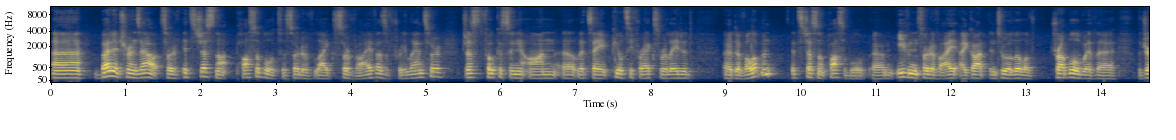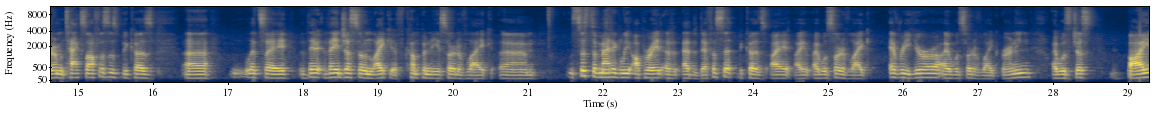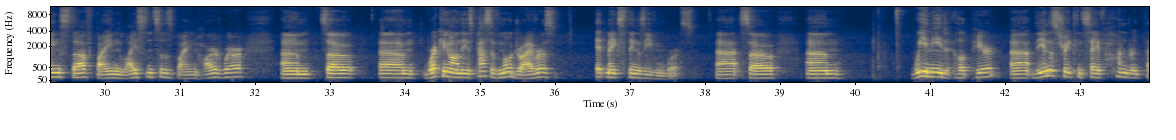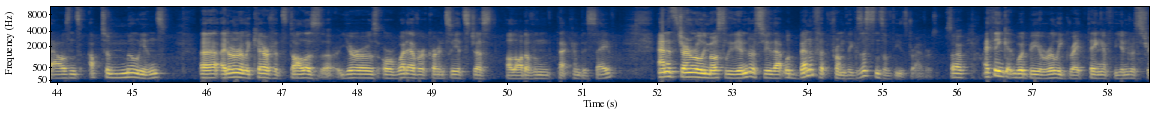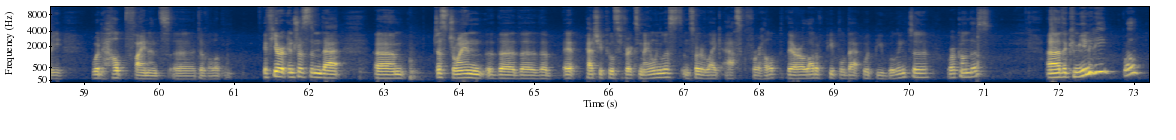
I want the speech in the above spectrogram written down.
Uh, but it turns out sort of it's just not possible to sort of like survive as a freelancer just focusing on uh, let's say PLC4X related uh, development. It's just not possible. Um, even sort of I, I got into a little of trouble with the German tax offices because uh, let's say they, they just don't like if companies sort of like um, systematically operate at, at a deficit because I, I, I was sort of like every euro I was sort of like earning, I was just buying stuff, buying licenses, buying hardware. Um, so um, working on these passive mode drivers, it makes things even worse. Uh, so um, we need help here. Uh, the industry can save hundred thousands up to millions. Uh, I don't really care if it's dollars, or euros, or whatever currency. It's just a lot of them that can be saved. And it's generally mostly the industry that would benefit from the existence of these drivers. So I think it would be a really great thing if the industry would help finance uh, development. If you're interested in that, um, just join the, the, the Apache PLC4X mailing list and sort of like ask for help. There are a lot of people that would be willing to work on this. Uh, the community, well,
